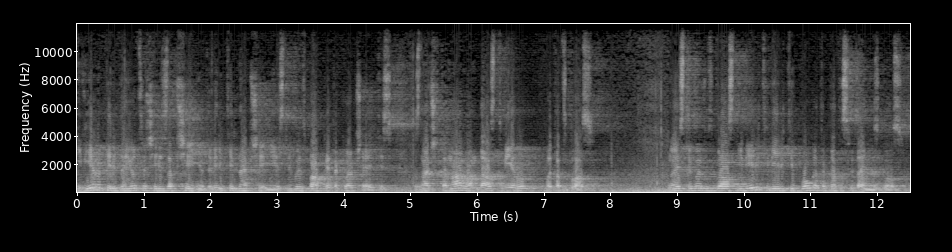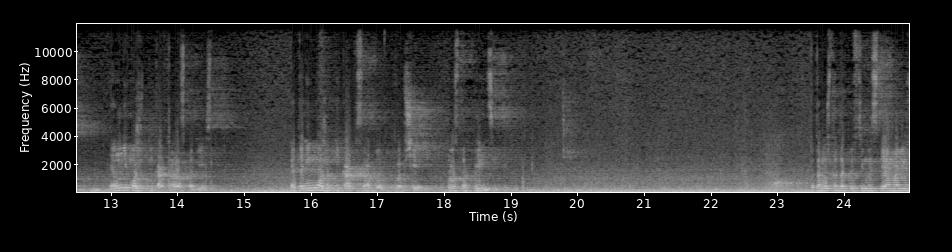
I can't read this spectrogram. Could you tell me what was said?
И вера передается через общение, доверительное общение. Если вы с бабкой такой общаетесь, значит она вам даст веру в этот сглаз. Но если вы в сглаз не верите, верите в Бога, тогда до свидания сглаз. И он не может никак на вас подействовать. Это не может никак сработать вообще, просто в принципе. Потому что, допустим, если я молюсь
